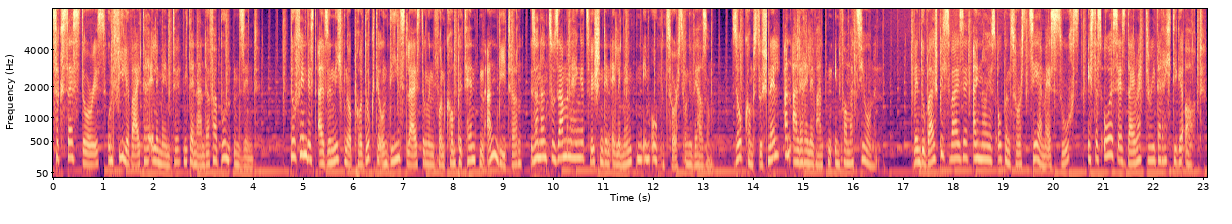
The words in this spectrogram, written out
Success Stories und viele weitere Elemente miteinander verbunden sind. Du findest also nicht nur Produkte und Dienstleistungen von kompetenten Anbietern, sondern Zusammenhänge zwischen den Elementen im Open-Source-Universum. So kommst du schnell an alle relevanten Informationen. Wenn du beispielsweise ein neues Open-Source CMS suchst, ist das OSS Directory der richtige Ort.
